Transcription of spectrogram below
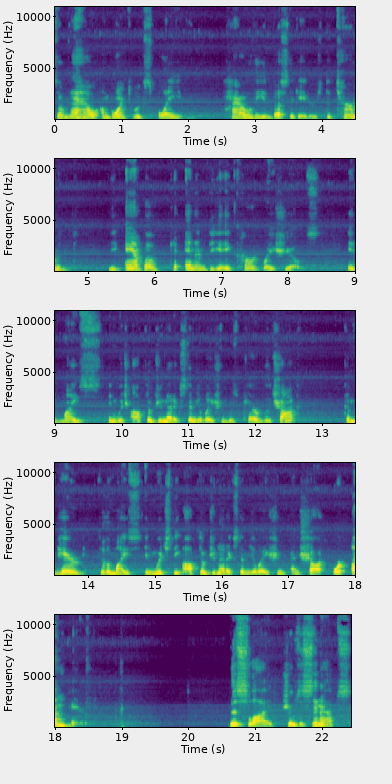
So now I'm going to explain how the investigators determined the AMPA to NMDA current ratios in mice in which optogenetic stimulation was paired with shock compared to the mice in which the optogenetic stimulation and shock were unpaired. This slide shows a synapse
